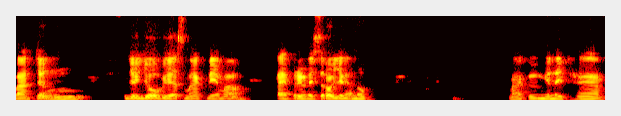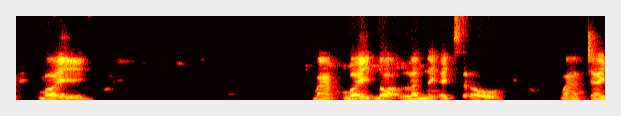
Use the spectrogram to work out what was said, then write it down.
បាទអញ្ចឹងយើងយកវាស្មើគ្នាមក f' 0យើងអានោះបាទគឺមានន័យថា3 បាទ3ដក ln នៃ x0 បាទចែក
